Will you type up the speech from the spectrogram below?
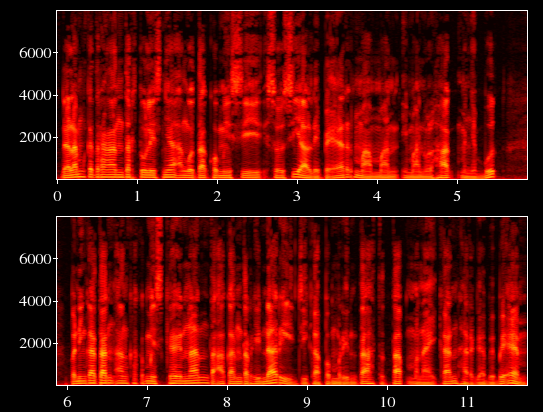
Dalam keterangan tertulisnya, anggota Komisi Sosial DPR, Maman Imanul Haq, menyebut peningkatan angka kemiskinan tak akan terhindari jika pemerintah tetap menaikkan harga BBM.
